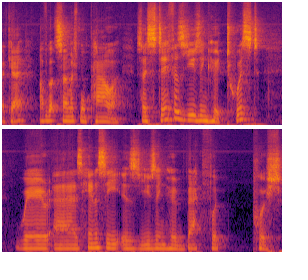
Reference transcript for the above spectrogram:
okay, I've got so much more power. So Steph is using her twist, whereas Hennessy is using her back foot push.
